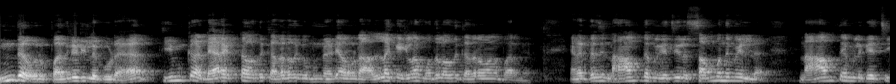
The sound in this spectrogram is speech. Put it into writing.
இந்த ஒரு பதினடியில் கூட திமுக டைரெக்டாக வந்து கதறதுக்கு முன்னாடி அவங்களோட அல்லக்கைகள்லாம் முதல்ல வந்து கதறுவாங்க பாருங்கள் எனக்கு தெரிஞ்சு நாம் தமிழ் கட்சியில் சம்மந்தமே இல்லை. நாம் தமிழ் கட்சி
